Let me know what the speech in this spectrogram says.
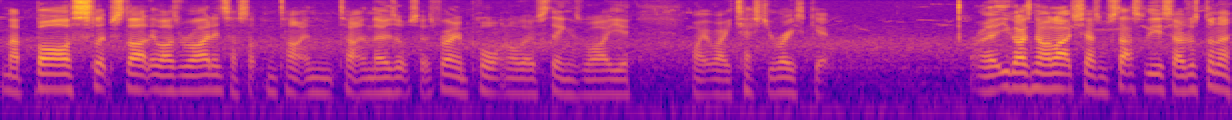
My bars slipped slightly while I was riding, so I stopped and tightened, tightened those up. So it's very important all those things while you while, while you test your race kit. Uh, you guys know I like to share some stats with you, so I've just done a,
